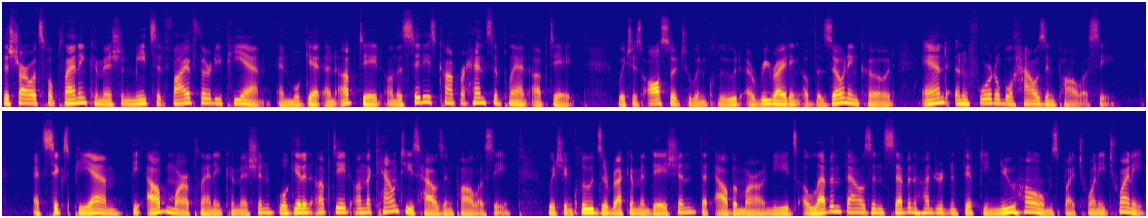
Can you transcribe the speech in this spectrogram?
the Charlottesville Planning Commission meets at 5:30 p.m. and will get an update on the city's comprehensive plan update, which is also to include a rewriting of the zoning code and an affordable housing policy. At 6 p.m., the Albemarle Planning Commission will get an update on the county's housing policy, which includes a recommendation that Albemarle needs 11,750 new homes by 2020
